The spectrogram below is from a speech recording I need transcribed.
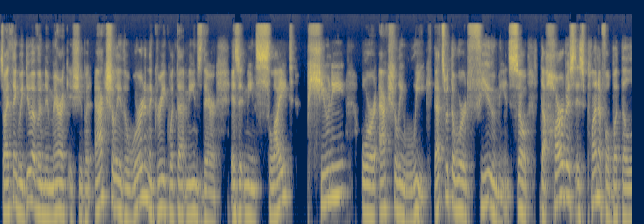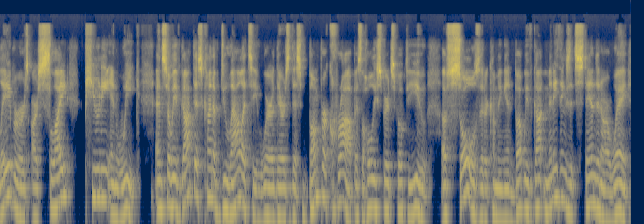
So I think we do have a numeric issue, but actually, the word in the Greek, what that means there is it means slight puny or actually weak. That's what the word few means. So the harvest is plentiful, but the laborers are slight, puny, and weak. And so we've got this kind of duality where there's this bumper crop, as the Holy Spirit spoke to you, of souls that are coming in, but we've got many things that stand in our way.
